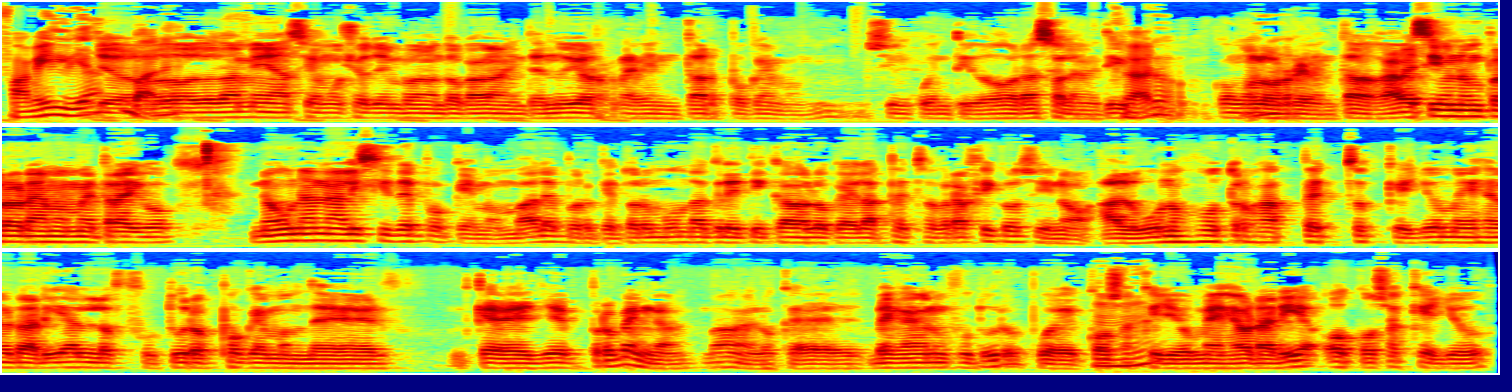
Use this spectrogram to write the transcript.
familia, yo, Yo también hacía mucho tiempo que no tocaba Nintendo y a reventar Pokémon, 52 horas sale metido, claro. como lo he reventado. A ver si en un programa me traigo no un análisis de Pokémon, ¿vale? Porque todo el mundo ha criticado lo que es el aspecto gráfico, sino algunos otros aspectos que yo mejoraría en los futuros Pokémon de que provengan, ¿vale? los que vengan en un futuro, pues cosas que yo mejoraría o cosas que yo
